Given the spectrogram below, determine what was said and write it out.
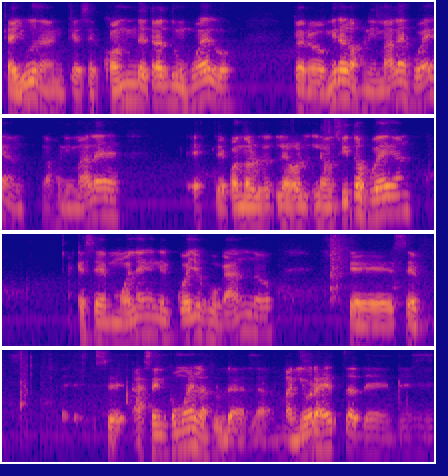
que ayudan, que se esconden detrás de un juego. Pero mira, los animales juegan. Los animales, este, cuando los leo- leoncitos juegan, que se muelen en el cuello jugando, que se, se hacen como en las, las, las maniobras estas de, de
